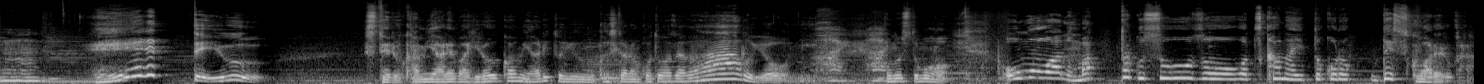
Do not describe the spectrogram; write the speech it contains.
うんええっていう捨てる神あれば拾う神ありという昔からのことわざがあるように。はいはい。この人も思わぬ全く想像がつかないところで救われるから。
